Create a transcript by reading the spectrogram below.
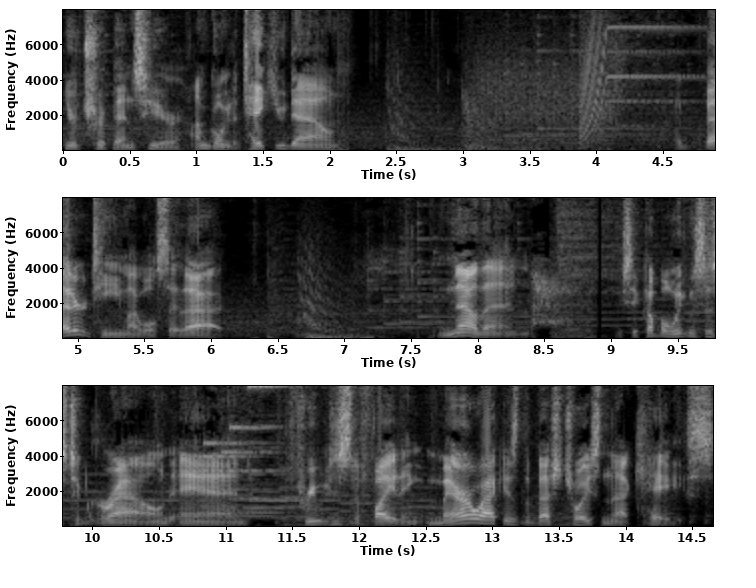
Your trip ends here. I'm going to take you down. A better team, I will say that. Now then, we see a couple weaknesses to ground and three weaknesses to fighting. Marowak is the best choice in that case.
